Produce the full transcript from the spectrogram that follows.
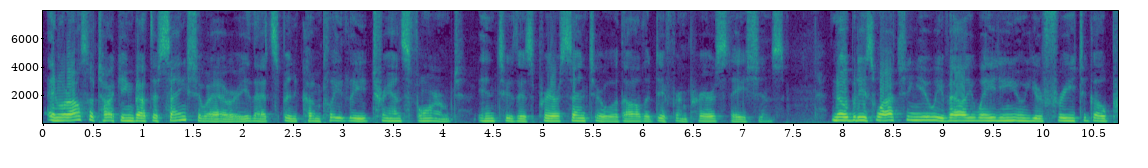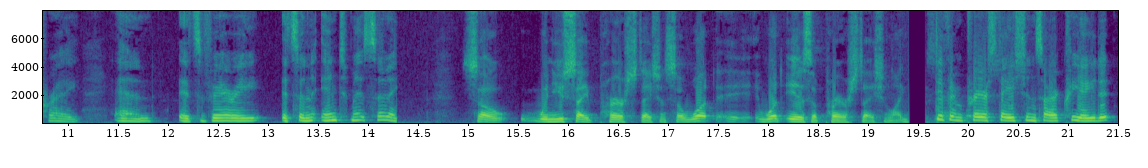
and we're also talking about the sanctuary that's been completely transformed into this prayer center with all the different prayer stations. Nobody's watching you, evaluating you, you're free to go pray. And it's very it's an intimate setting. So when you say prayer station, so what what is a prayer station like? Different prayer stations are created,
